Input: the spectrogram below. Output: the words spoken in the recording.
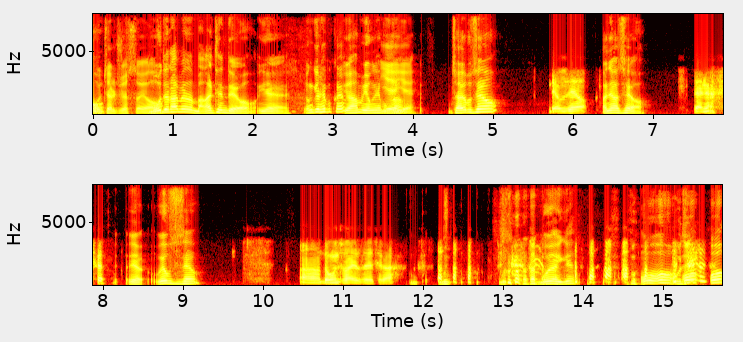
어, 문자를 주셨어요. 모델 하면 망할 텐데요. 예. 연결해 볼까요? 예, 한번 연결해볼까요? 예, 예. 자, 여보세요? 네, 여보세요? 안녕하세요. 네, 안녕하세요. 예, 왜 웃으세요? 아, 너무 좋아해서요, 제가. 뭐야, 이게? 어, 어, 뭐지? 어, 어?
